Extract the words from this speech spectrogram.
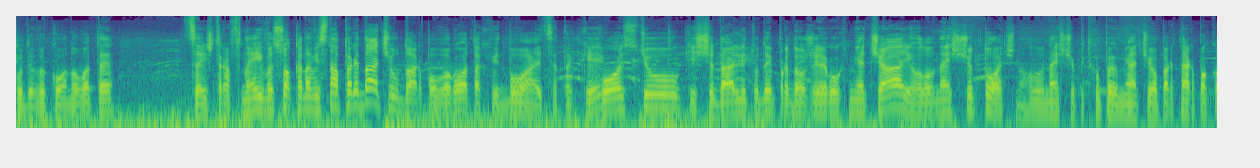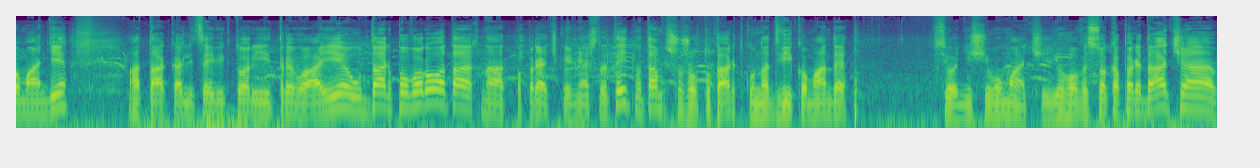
буде виконувати. Цей штрафний. Висока навісна передача. Удар по воротах відбувається таки. Костюк і ще далі туди продовжує рух м'яча. І головне, що точно. Головне, що підхопив м'яч його партнер по команді. Атака ліцей Вікторії триває. Удар по воротах. Над поперечкою м'яч летить. Ну там що жовту картку на дві команди в сьогоднішньому матчі. Його висока передача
